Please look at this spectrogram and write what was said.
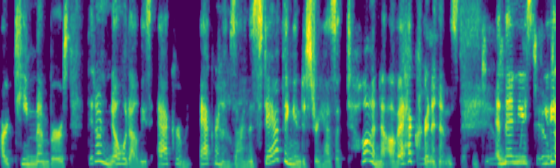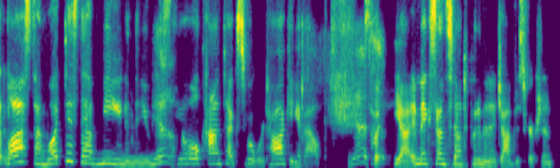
our team members, they don't know what all these acron- acronyms are. And the staffing industry has a ton of acronyms. Do, And then you, you get lost on what does that mean? And then you miss yeah. the whole context of what we're talking about. Yes. But yeah, it makes sense not to put them in a job description.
